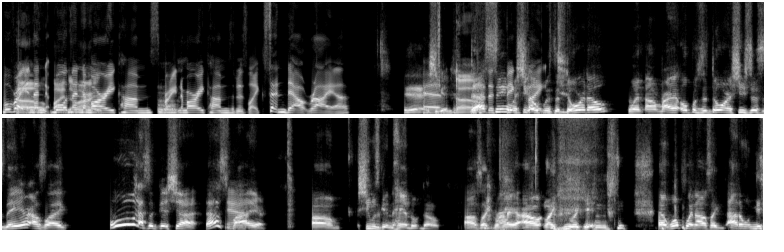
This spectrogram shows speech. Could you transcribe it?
well right, and Uh, then by well and then Namaari. Namaari comes, right, Namaari comes and is like, send out Raya. Yeah, And get- Uh, that this scene when she fight. opens the door though, when um Raya opens the door and she's just there, I was like, "Ooh, that's a good shot. That's Yeah. fire." Um, she was getting handled though. I was like, Raya, I don't like you were getting. at one point, I was like, I don't need,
